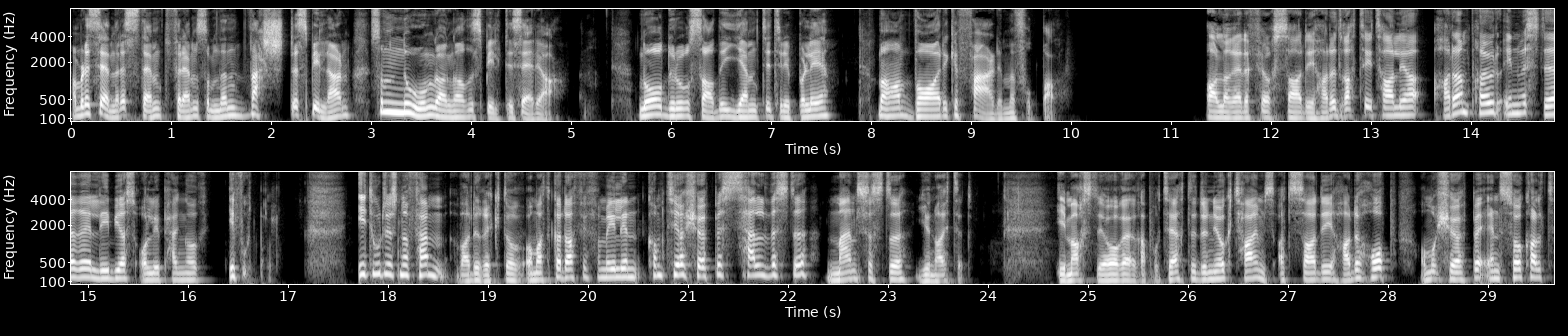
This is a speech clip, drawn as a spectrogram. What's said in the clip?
Han ble senere stemt frem som den verste spilleren som noen gang hadde spilt i Serie A. Nå dro Sadi hjem til Tripoli, men han var ikke ferdig med fotball. Allerede før Sadi hadde dratt til Italia, hadde han prøvd å investere Libyas oljepenger i fotball. I 2005 var det rykter om at Gaddafi-familien kom til å kjøpe selveste Manchester United. I mars det året rapporterte The New York Times at Sadi hadde håp om å kjøpe en såkalt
